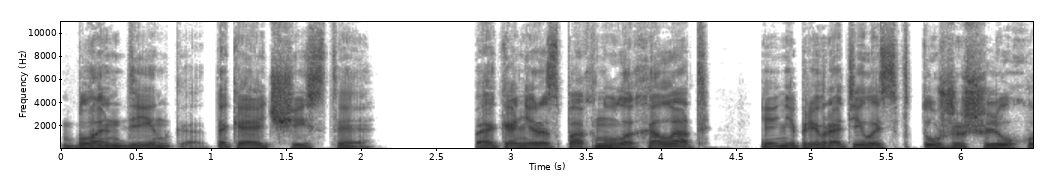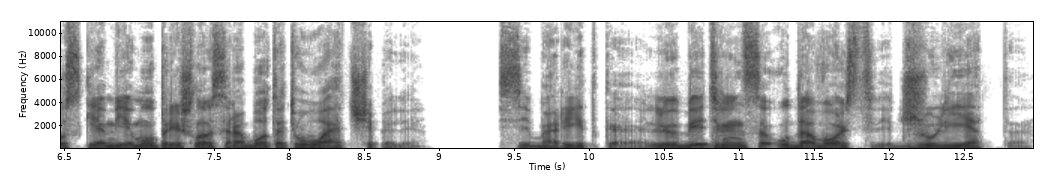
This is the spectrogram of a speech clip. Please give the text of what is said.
Блондинка, такая чистая. Пока не распахнула халат и не превратилась в ту же шлюху, с кем ему пришлось работать в Уайтчепеле. Сибаритка, любительница удовольствий, Джульетта.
